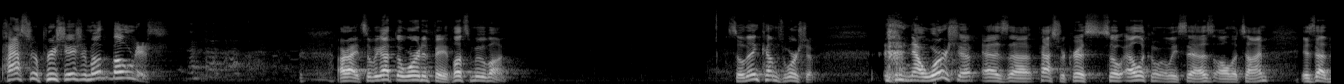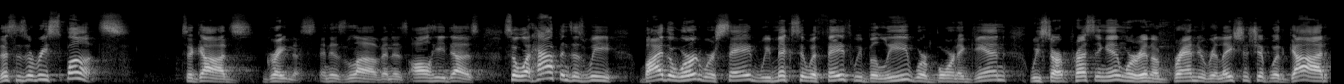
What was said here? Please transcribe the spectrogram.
Pastor Appreciation Month bonus. All right, so we got the word and faith. Let's move on. So then comes worship. now, worship, as uh, Pastor Chris so eloquently says all the time, is that this is a response to God's greatness and His love and His all He does. So what happens is we, by the Word, we're saved. We mix it with faith. We believe. We're born again. We start pressing in. We're in a brand new relationship with God.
